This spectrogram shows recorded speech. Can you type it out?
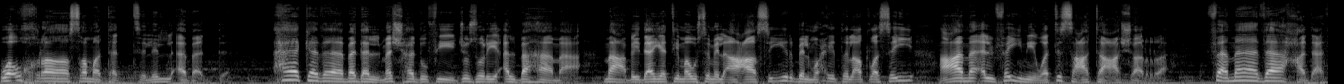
وأخرى صمتت للأبد. هكذا بدا المشهد في جزر البهاما مع بداية موسم الأعاصير بالمحيط الأطلسي عام 2019 فماذا حدث؟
